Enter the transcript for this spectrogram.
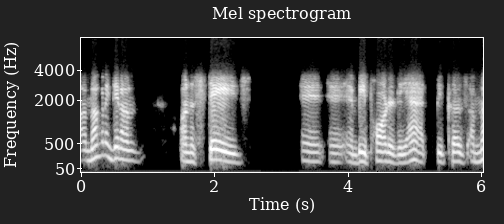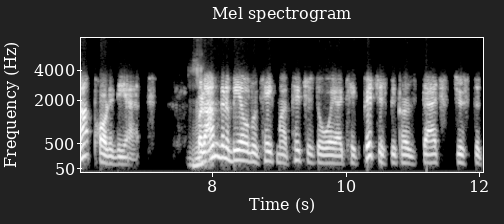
I'm not going to get on on the stage and, and, and be part of the act because I'm not part of the act. Mm-hmm. But I'm going to be able to take my pictures the way I take pictures because that's just the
